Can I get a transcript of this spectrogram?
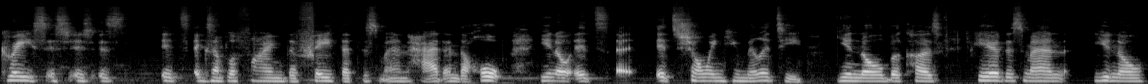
grace is is is it's exemplifying the faith that this man had and the hope. You know, it's it's showing humility. You know, because here this man, you know,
